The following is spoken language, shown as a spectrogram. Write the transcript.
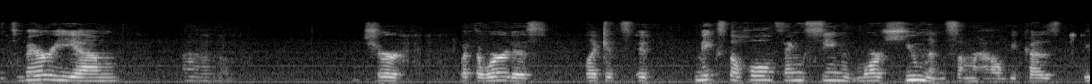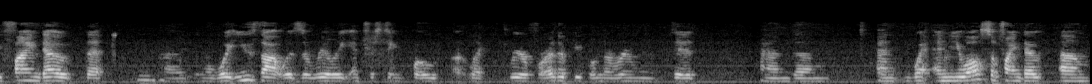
it's very um, uh, not sure what the word is. Like it's it makes the whole thing seem more human somehow because you find out that uh, you know, what you thought was a really interesting quote, uh, like three or four other people in the room did, and um, and when, and you also find out um,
